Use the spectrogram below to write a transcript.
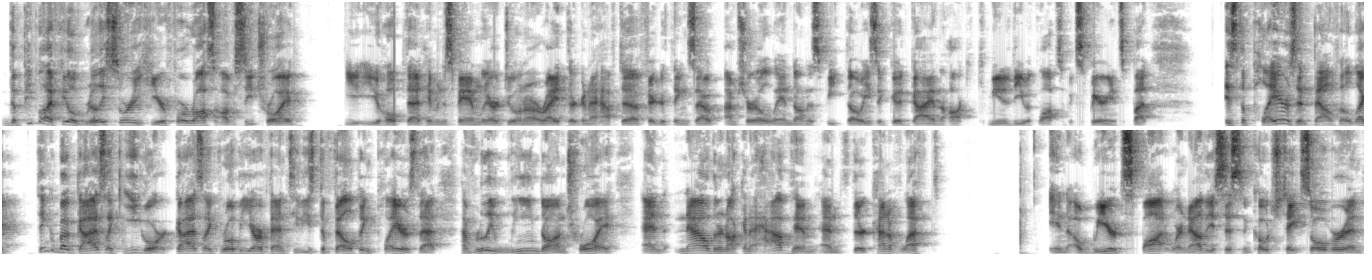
the people I feel really sorry here for, Ross, obviously Troy, you, you, hope that him and his family are doing all right. They're going to have to figure things out. I'm sure he'll land on his feet, though. He's a good guy in the hockey community with lots of experience. But is the players in Belleville? Like, think about guys like Igor, guys like Roby Järventie, these developing players that have really leaned on Troy, and now they're not going to have him, and they're kind of left in a weird spot where now the assistant coach takes over and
